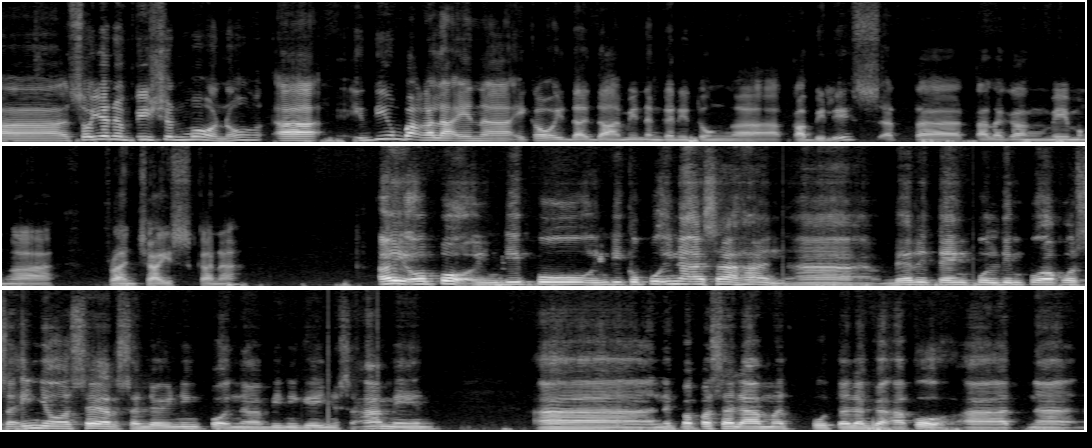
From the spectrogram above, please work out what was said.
uh, so yan ang vision mo, no? Uh, hindi yung ba akalain na ikaw ay dadami ng ganitong uh, kabilis at uh, talagang may mga franchise ka na? Ay, opo, hindi po hindi ko po inaasahan. Uh, very thankful din po ako sa inyo, sir, sa learning po na binigay niyo sa amin. Uh, nagpapasalamat po talaga ako at na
